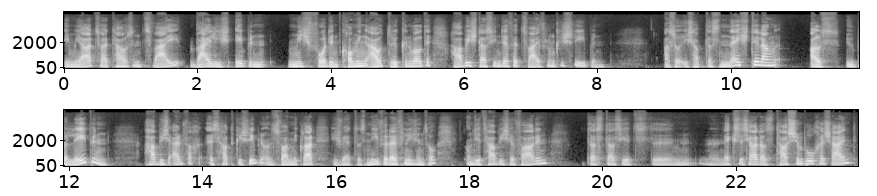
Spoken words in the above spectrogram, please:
im Jahr 2002, weil ich eben mich vor dem Coming Out drücken wollte, habe ich das in der Verzweiflung geschrieben. Also ich habe das nächtelang als Überleben habe ich einfach, es hat geschrieben und es war mir klar, ich werde das nie veröffentlichen und so. Und jetzt habe ich erfahren, dass das jetzt äh, nächstes Jahr als Taschenbuch erscheint,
